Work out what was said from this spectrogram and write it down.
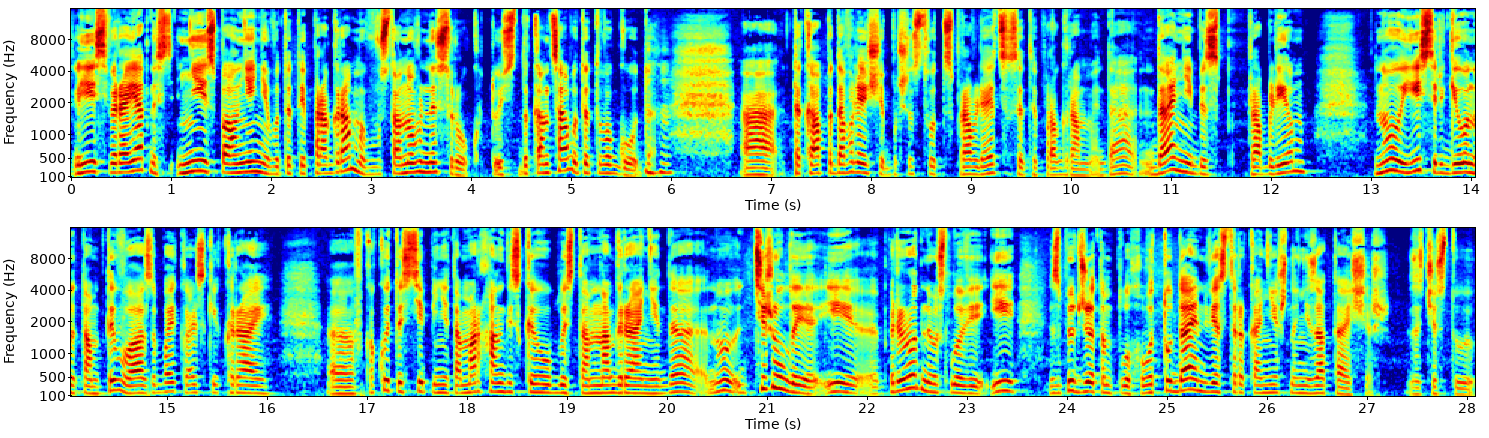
есть вероятность неисполнения вот этой программы в установленный срок, то есть до конца вот этого года. Угу. А, так а подавляющее большинство справляется с этой программой, да, да, не без проблем, но есть регионы, там Тыва, Забайкальский край, в какой-то степени там Архангельская область там на грани, да, ну, тяжелые и природные условия, и с бюджетом плохо. Вот туда инвестора, конечно, не затащишь зачастую.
